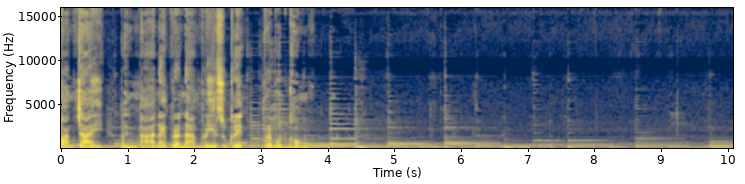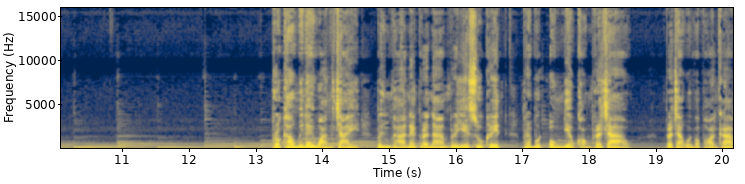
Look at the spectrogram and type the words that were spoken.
วางใจพึ่งพาในพระนามพระเยซูคริสต์พระบุตรของ ราะเขาไม่ได้วางใจพึ่งพาในพระนามพระเยซูคริสต์พระบุตรองค์เดียวของพระเจ้า พระเจ้าอวยพระพรครับ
